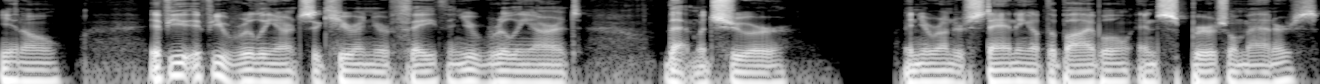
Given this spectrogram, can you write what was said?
You know, if you if you really aren't secure in your faith and you really aren't that mature in your understanding of the Bible and spiritual matters,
